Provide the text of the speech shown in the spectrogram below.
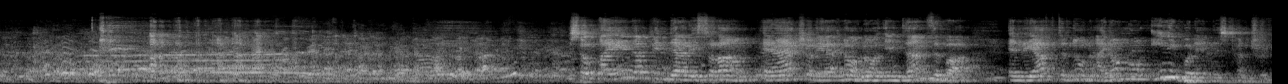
so I end up in Dar es Salaam, and actually, no, no, in Zanzibar, in the afternoon, I don't know anybody in this country.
